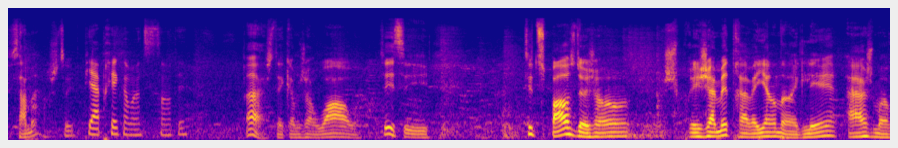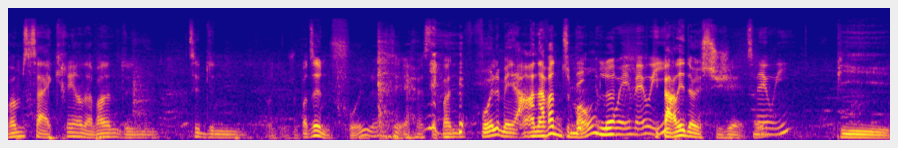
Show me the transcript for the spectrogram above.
ça marche, tu sais. Puis après, comment tu te sentais? Ah, c'était comme genre, wow. Tu sais, c'est... Tu sais, tu passes de genre, je pourrais jamais travailler en anglais à je m'en vais me sacrer en avant d'une... Veux pas dire une foule, sais, C'est pas une foule, mais en avant du monde, là. Oui, ben Puis oui. parler d'un sujet. Ben oui. Puis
